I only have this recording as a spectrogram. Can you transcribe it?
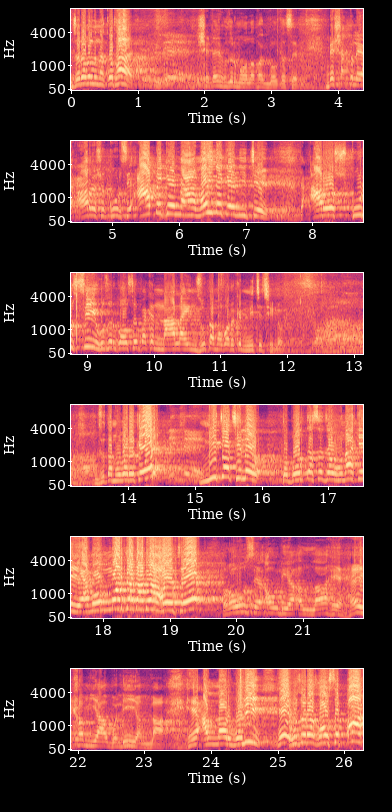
যারা বলেন না কোথায়? সেটাই হুজুর মৌলা পাক বলতেছে। বেশাকলে আরশ কুরসি আপেকে না লাইনে কে নিচে। তা আরশ কুরসি হুজুর গৌসে পাকের না লাইন জুতা মোবারকের নিচে ছিল। জুতা মুবারকের নিচে। ছিল। তো বলতেছে যে ওনাকে এমন মর্যাদা দেওয়া হয়েছে রৌসে আউলিয়া আল্লাহ, হে হে খামিয়া ওলি আল্লাহ। হে আল্লাহর বলি হে হুজুর গৌসে পাক,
